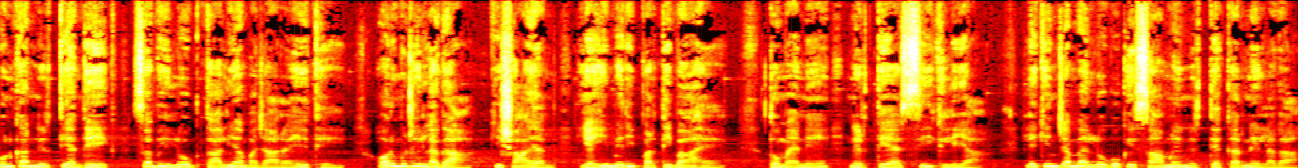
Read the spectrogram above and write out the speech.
उनका नृत्य देख सभी लोग तालियाँ बजा रहे थे। और मुझे लगा कि शायद यही मेरी प्रतिभा है। तो मैंने नृत्य सीख लिया। लेकिन जब मैं लोगों के सामने नृत्य करने लगा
